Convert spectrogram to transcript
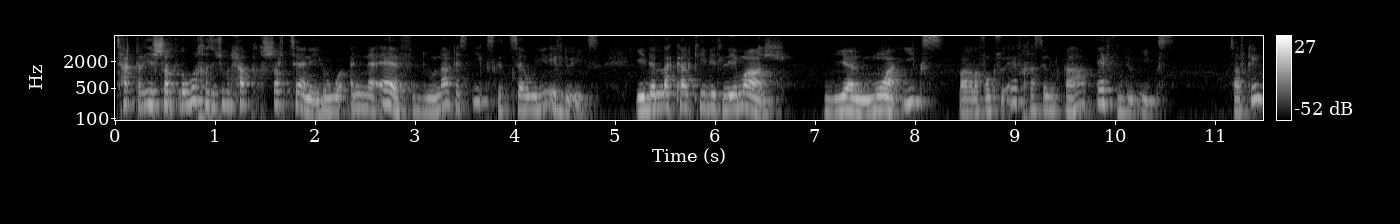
تحقق لي الشرط الأول خاص نشوف نحقق الشرط الثاني هو أن f de ناقص x كتساوي لي f de x اذا لا calculé ت l'image ديال moins x par la fonction f خاصني نلقاها f de x متفقين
